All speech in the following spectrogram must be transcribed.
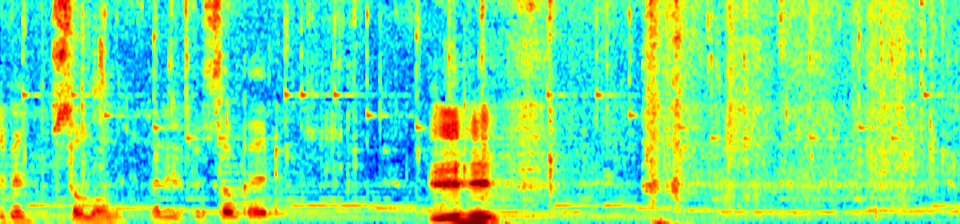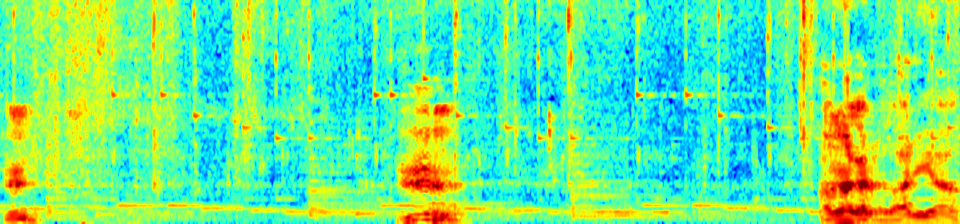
It's been so long and it's so good. Mm-hmm. Mmm. Mmm. I'm not gonna lie to y'all.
